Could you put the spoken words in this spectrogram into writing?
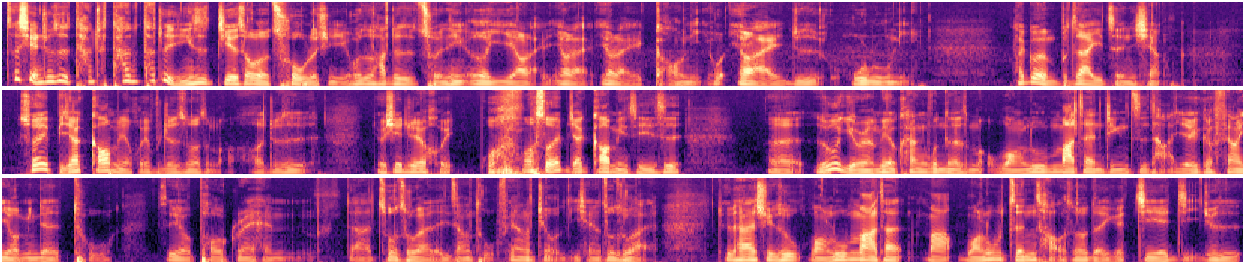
这些人就是他他他就已经是接收了错误的信息，或者说他就是存心恶意要来要来要来搞你，要来就是侮辱你，他根本不在意真相。所以比较高明的回复就是说什么？哦，就是有些人就会回我，我所谓比较高明，其实是。呃，如果有人没有看过那个什么网络骂战金字塔，有一个非常有名的图，是由 Paul Graham 啊做出来的一张图，非常久以前做出来的，就是他叙述网络骂战、骂网络争吵时候的一个阶级，就是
